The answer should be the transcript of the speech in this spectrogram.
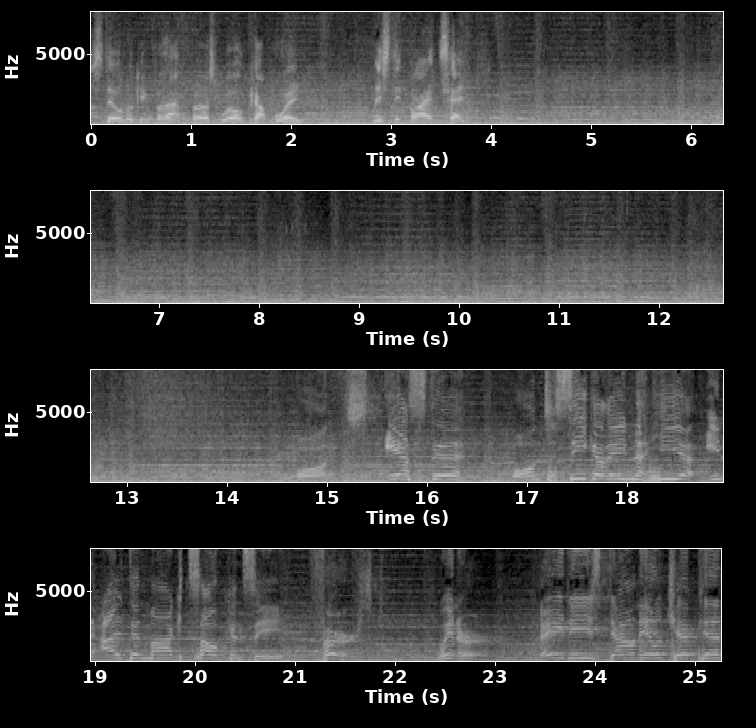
Still looking for that first World Cup win. Missed it by a tenth. und erste und Siegerin hier in Altenmarkt Zauchensee. First winner, Ladies Downhill Champion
